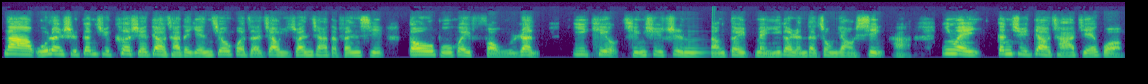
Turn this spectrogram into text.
那无论是根据科学调查的研究，或者教育专家的分析，都不会否认。EQ 情绪智能对每一个人的重要性啊，因为根据调查结果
